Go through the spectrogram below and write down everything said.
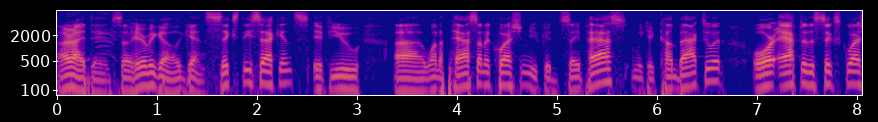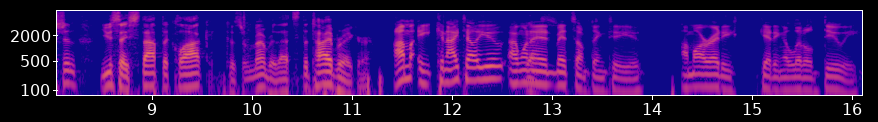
All right, Dave. So here we go. Again, 60 seconds. If you uh, want to pass on a question, you could say pass, and we could come back to it. Or after the sixth question, you say stop the clock, because remember, that's the tiebreaker. I'm. Eh, can I tell you? I want to Yes. admit something to you. I'm already getting a little dewy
